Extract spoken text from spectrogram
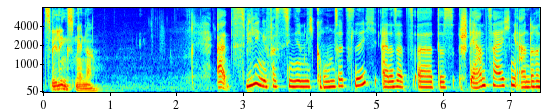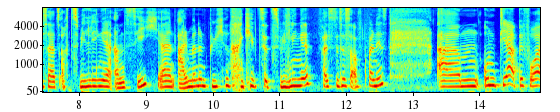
Zwillingsmänner. Äh, Zwillinge faszinieren mich grundsätzlich. Einerseits äh, das Sternzeichen, andererseits auch Zwillinge an sich. Ja, in all meinen Büchern gibt es ja Zwillinge, falls dir das aufgefallen ist. Ähm, und ja, bevor,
